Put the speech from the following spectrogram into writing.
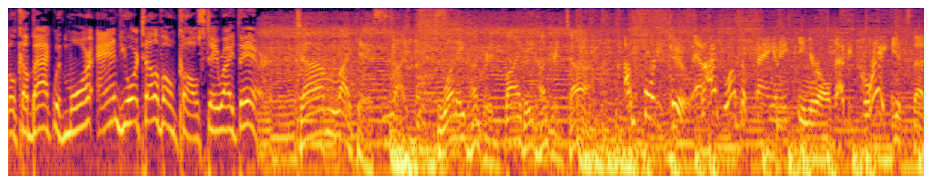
We'll come back with more and your telephone calls. Stay right there. Tom Leykis. 1-800-5800-TOM. I'm 42, and I'd love to bang an 18-year-old. That'd be great. It's the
